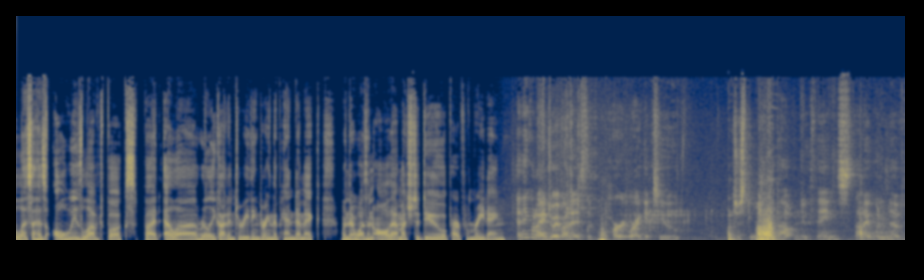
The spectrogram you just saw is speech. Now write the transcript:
Alyssa has always loved books, but Ella really got into reading during the pandemic when there wasn't all that much to do apart from reading. I think what I enjoy about it is the part where I get to just learn about new things that I wouldn't have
